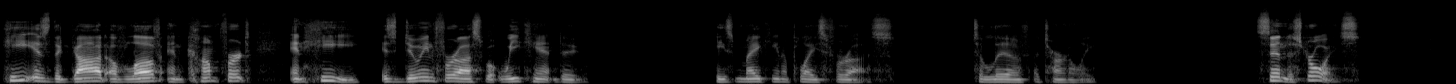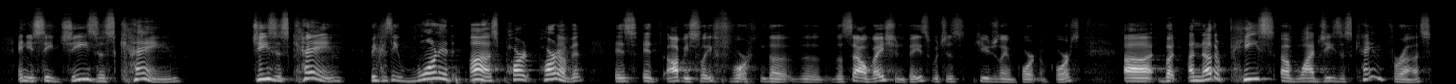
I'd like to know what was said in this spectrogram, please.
He is the God of love and comfort, and He is doing for us what we can't do. He's making a place for us to live eternally sin destroys. And you see, Jesus came, Jesus came because he wanted us, part, part of it is it obviously for the, the, the salvation piece, which is hugely important, of course. Uh, but another piece of why Jesus came for us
